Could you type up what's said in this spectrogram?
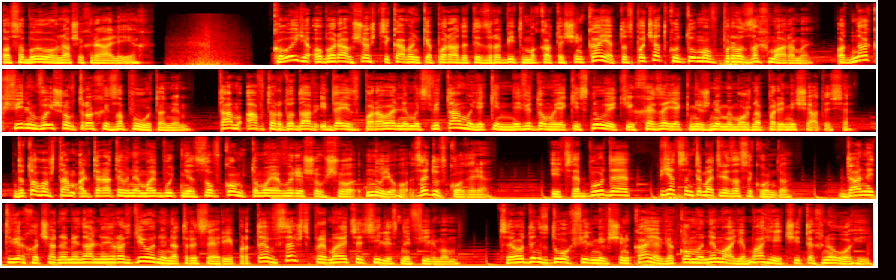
Особливо в наших реаліях. Коли я обирав, що ж цікавеньке порадити з робіт Макото Шінкая, то спочатку думав про захмарами. Однак фільм вийшов трохи заплутаним. Там автор додав ідеї з паралельними світами, які невідомо як існують, і хезе, як між ними можна переміщатися. До того ж, там альтернативне майбутнє з совком, тому я вирішив, що ну його, зайду з козиря. І це буде 5 см за секунду. Даний твір, хоча номінально і розділений на три серії, проте все ж сприймається цілісним фільмом. Це один з двох фільмів Щінкая, в якому немає магії чи технологій.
